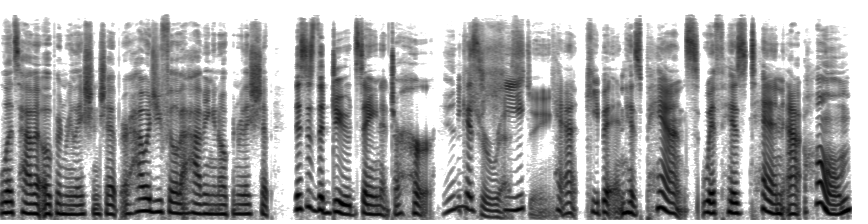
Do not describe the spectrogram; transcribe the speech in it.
let's have an open relationship or how would you feel about having an open relationship? This is the dude saying it to her because he can't keep it in his pants with his 10 at home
